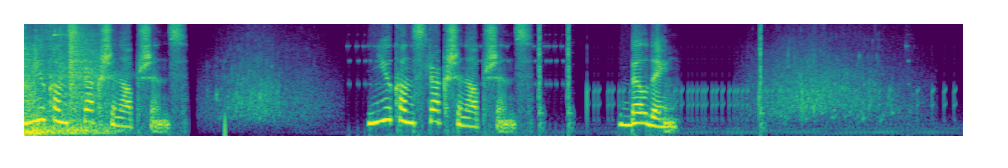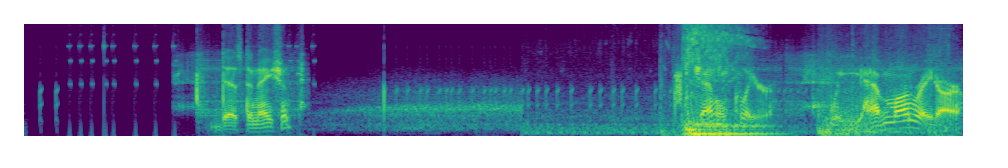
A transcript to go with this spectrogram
New construction options. New construction options. Building. Destination? Channel clear. We have them on radar.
